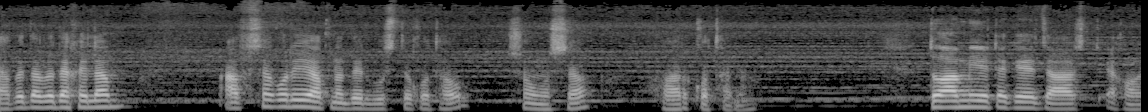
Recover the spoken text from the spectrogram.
ধাপে ধাপে দেখাইলাম, আশা করি আপনাদের বুঝতে কোথাও সমস্যা হওয়ার কথা না। তো আমি এটাকে জাস্ট এখন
